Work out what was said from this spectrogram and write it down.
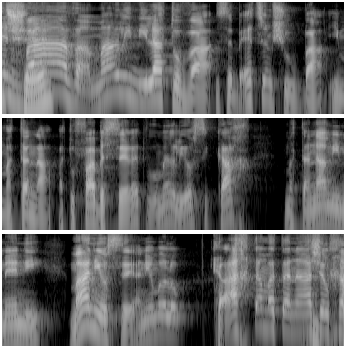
עד ש- בא ואמר לי מילה טובה, זה בעצם שהוא בא עם מתנה עטופה בסרט, והוא אומר לי, יוסי, קח מתנה ממני. מה אני עושה? אני אומר לו, קח את המתנה שלך,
